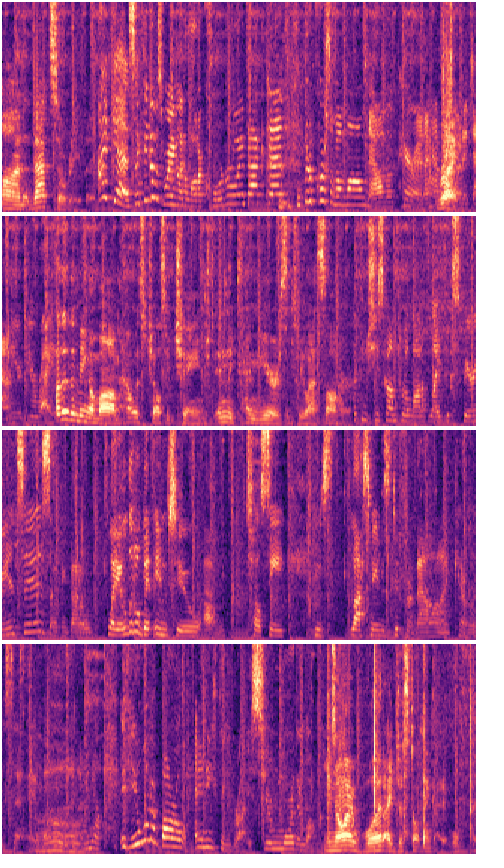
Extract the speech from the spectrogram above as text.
on That's So Raven. I guess. I think I was wearing like a lot of corduroy back then. but of course, I'm a mom now. I'm a parent. I have Right. to tone it down. You're, you're right. Other than being a mom, how has Chelsea changed in the 10 years since we last saw her? I think she's gone through a lot of life experiences. I think that'll play a little bit into um, Chelsea, whose last name is different now, and I can't really say. but I know. If you want to borrow anything, Bryce, you're more than welcome. You know I would, I just don't think it will fit.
